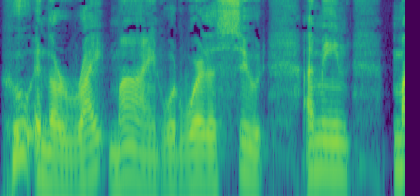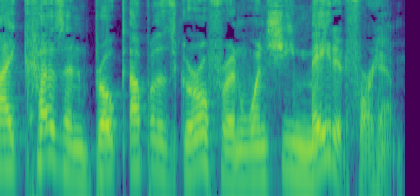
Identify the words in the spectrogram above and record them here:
who in their right mind would wear this suit? I mean, my cousin broke up with his girlfriend when she made it for him.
